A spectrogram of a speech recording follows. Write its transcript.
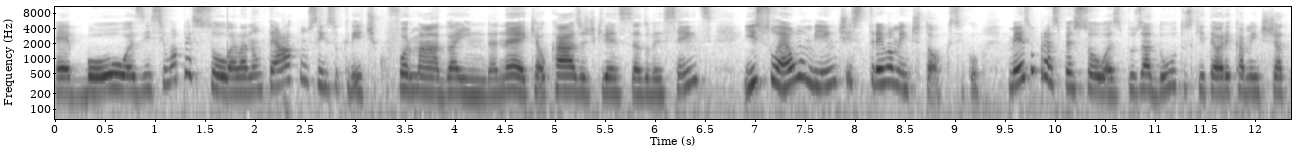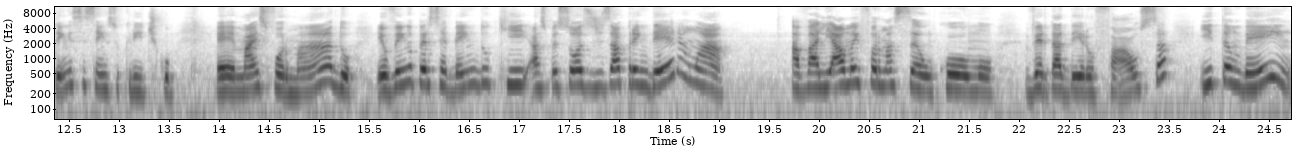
é, boas. E se uma pessoa ela não tem com senso crítico formado ainda, né, que é o caso de crianças e adolescentes, isso é um ambiente extremamente tóxico. Mesmo para as pessoas, para os adultos que teoricamente já têm esse senso crítico é, mais formado, eu venho percebendo que as pessoas desaprenderam a avaliar uma informação como verdadeira ou falsa e também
